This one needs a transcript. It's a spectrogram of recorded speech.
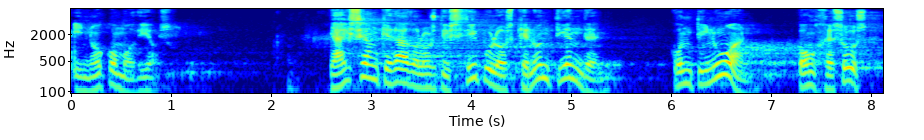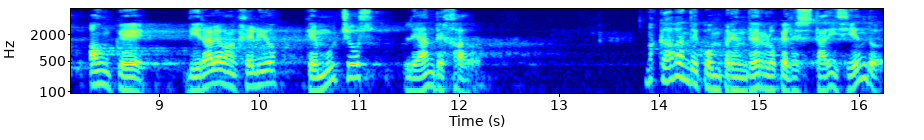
y no como Dios. Y ahí se han quedado los discípulos que no entienden, continúan con Jesús, aunque dirá el Evangelio que muchos le han dejado. No acaban de comprender lo que les está diciendo.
